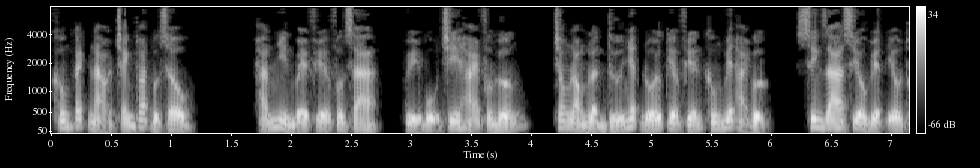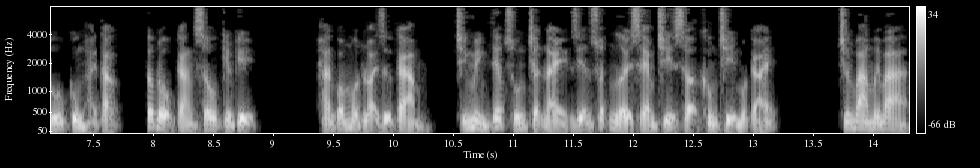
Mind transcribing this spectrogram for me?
không cách nào tránh thoát vực sâu. Hắn nhìn về phía phương xa, quỷ vụ chi hải phương hướng, trong lòng lần thứ nhất đối kia phiến không biết hải vực, sinh ra siêu việt yêu thú cùng hải tặc, cấp độ càng sâu kiến kỵ. Hắn có một loại dự cảm, chính mình tiếp xuống trận này diễn xuất người xem chỉ sợ không chỉ một cái. Chương ba mươi ba,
